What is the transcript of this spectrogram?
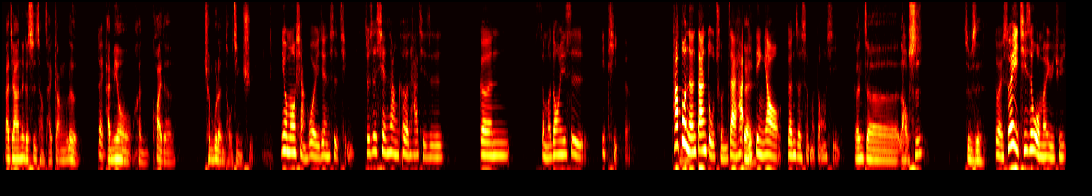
大家那个市场才刚热，对，还没有很快的全部人投进去。你有没有想过一件事情？就是线上课它其实跟什么东西是一体的？它不能单独存在，它一定要跟着什么东西？跟着老师，是不是？对，所以其实我们与其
